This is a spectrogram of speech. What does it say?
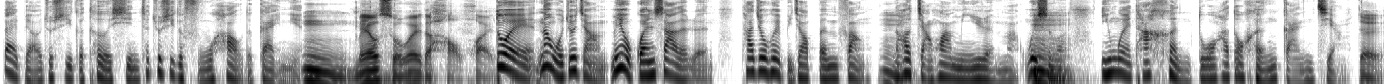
代表就是一个特性，它就是一个符号的概念。嗯，没有所谓的好坏，对，那我就讲没有官煞的人，他就会比较奔放，嗯然后讲话迷人嘛。为什么？嗯因为他很多他都很敢讲，对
